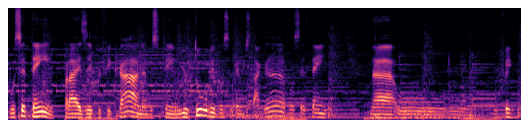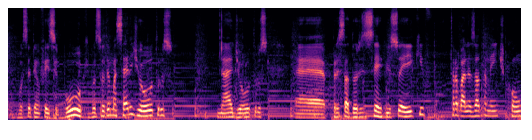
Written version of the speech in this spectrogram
você tem, para exemplificar, né, você tem o YouTube, você tem o Instagram, você tem né, o, o, o, você tem o Facebook, você tem uma série de outros, né, de outros é, prestadores de serviço aí que trabalham exatamente com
